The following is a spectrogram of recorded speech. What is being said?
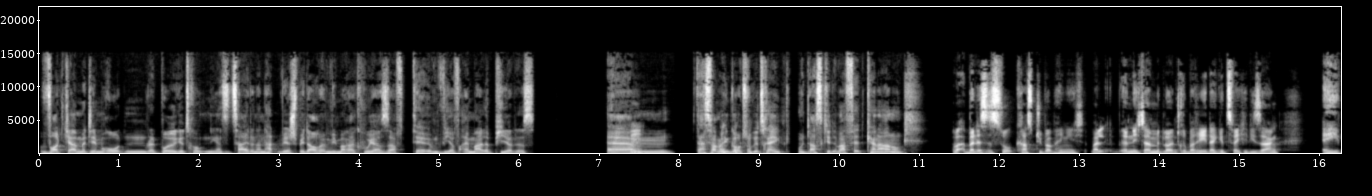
Wodka mit dem roten Red Bull getrunken die ganze Zeit und dann hatten wir später auch irgendwie Maracuja-Saft, der irgendwie auf einmal appeared ist. Ähm, Hm. Das war mein Go-To-Getränk und das geht immer fit, keine Ahnung. Aber, aber das ist so krass typabhängig, weil wenn ich dann mit Leuten drüber rede, da gibt's welche, die sagen, ey,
